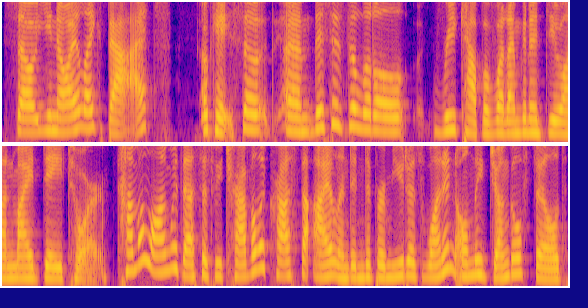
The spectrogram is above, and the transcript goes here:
So, you know, I like that. Okay, so um, this is the little recap of what I'm going to do on my day tour. Come along with us as we travel across the island into Bermuda's one and only jungle filled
